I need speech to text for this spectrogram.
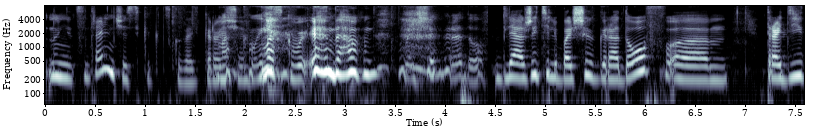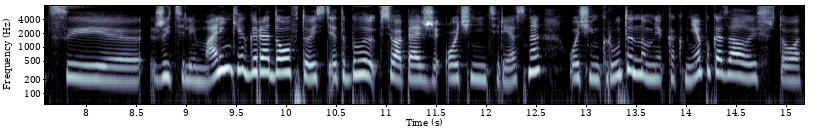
ну не центральной части, как это сказать, короче, Москвы, Москвы да, больших городов, для жителей больших городов. Традиции жителей маленьких городов. То есть это было все, опять же, очень интересно, очень круто, но мне, как мне показалось, что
